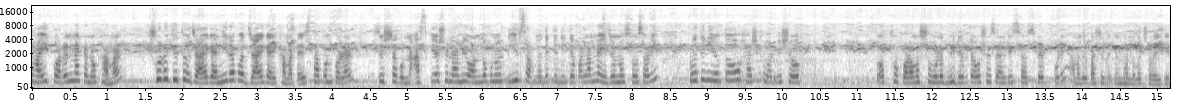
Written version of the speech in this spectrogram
যাই করেন না কেন খামার, সুরক্ষিত জায়গায় নিরাপদ জায়গায় খামারটা স্থাপন করার চেষ্টা করুন। আজকে আসলে আমি অন্য কোনো টিপস আপনাদেরকে দিতে পারলাম না এই জন্য সো সরি প্রতিনিয়ত হাঁস খামার বিষয়ক তথ্য, পরামর্শমূলক ভিডিওটা অবশ্যই চ্যানেলটি সাবস্ক্রাইব করে আমাদের পাশে থাকবেন। ধন্যবাদ সবাইকে।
